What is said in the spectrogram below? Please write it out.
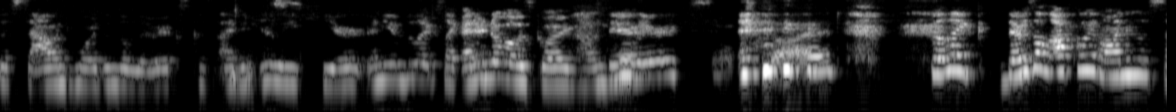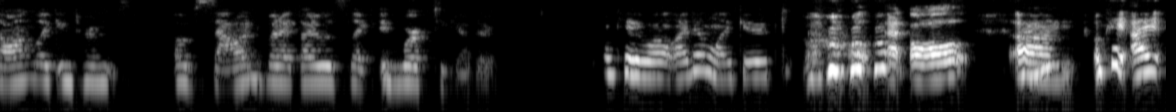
the sound more than the lyrics because I didn't Yes. really hear any of the lyrics. Like I didn't know what was going on The there. lyrics. Oh god. But like, there's a lot going on in the song, like in terms of sound. But I thought it was like it worked together. Okay, well, I didn't like it at all. Um, okay, I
